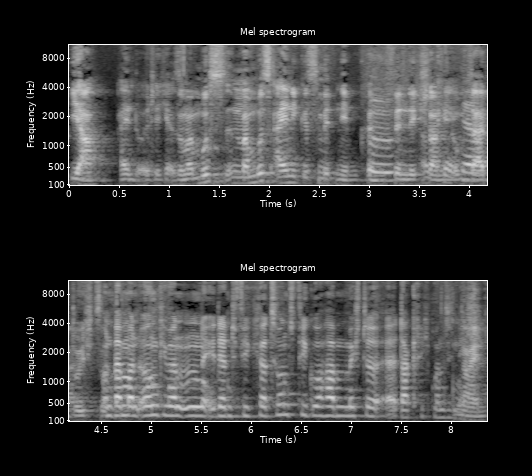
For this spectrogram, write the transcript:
Ja, eindeutig. Also man muss man muss einiges mitnehmen können, hm. finde ich schon, okay. um ja. da durchzukommen. Und wenn man irgendjemanden eine Identifikationsfigur haben möchte, äh, da kriegt man sie nicht. Nein,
